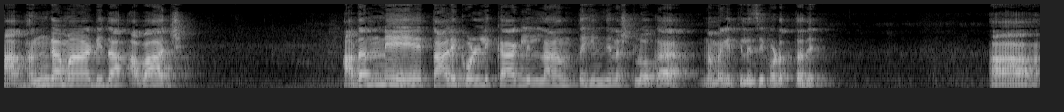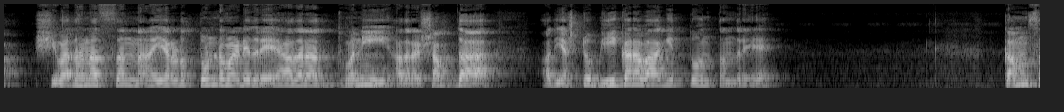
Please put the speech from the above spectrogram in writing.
ಆ ಭಂಗ ಮಾಡಿದ ಅವಾಜ್ ಅದನ್ನೇ ತಾಳಿಕೊಳ್ಳಿಕ್ಕಾಗಲಿಲ್ಲ ಅಂತ ಹಿಂದಿನ ಶ್ಲೋಕ ನಮಗೆ ತಿಳಿಸಿಕೊಡುತ್ತದೆ. ಆ ಶಿವಧನಸ್ಸನ್ನು ಎರಡು ತುಂಡು ಮಾಡಿದರೆ ಅದರ ಧ್ವನಿ, ಅದರ ಶಬ್ದ ಅದು ಎಷ್ಟು ಭೀಕರವಾಗಿತ್ತು ಅಂತಂದರೆ ಕಂಸ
